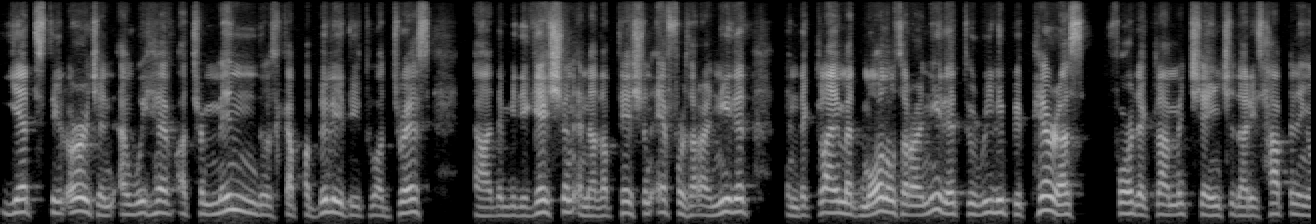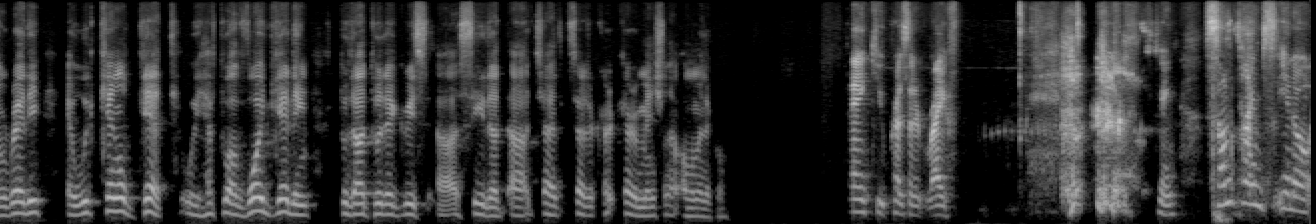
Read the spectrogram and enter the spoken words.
yet still urgent. And we have a tremendous capability to address uh, the mitigation and adaptation efforts that are needed and the climate models that are needed to really prepare us for the climate change that is happening already, and we cannot get, we have to avoid getting to that two degrees uh, C that uh, Senator Kerry mentioned a moment ago. Thank you, President Reif. Sometimes, you know,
